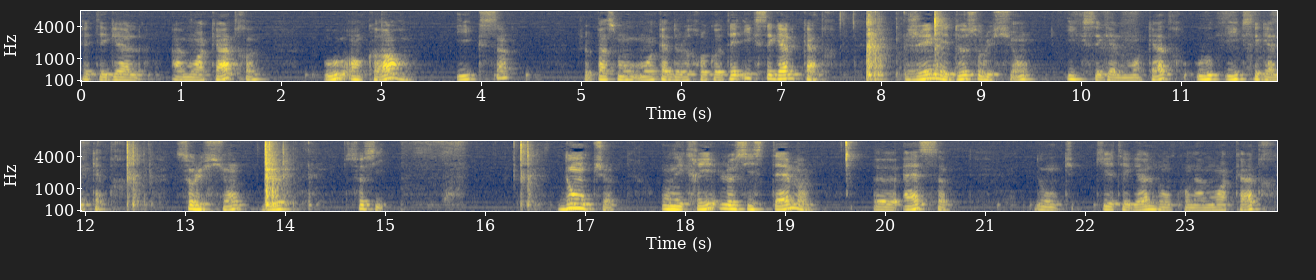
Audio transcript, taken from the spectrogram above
est égal à moins 4, ou encore x, je passe mon moins 4 de l'autre côté, x égale 4. J'ai mes deux solutions, x égale moins 4 ou x égale 4. Solution de ceci. Donc, on écrit le système euh, S, donc, qui est égal, donc on a moins 4.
